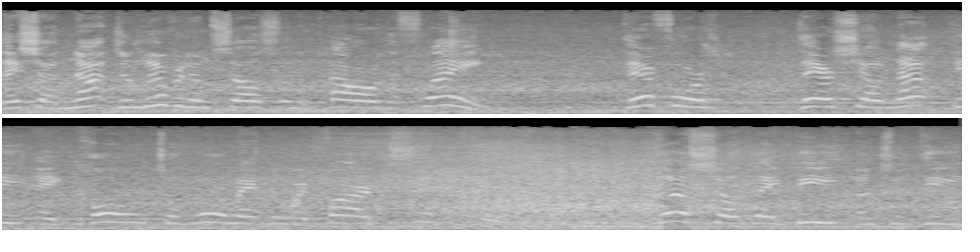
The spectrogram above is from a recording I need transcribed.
They shall not deliver themselves from the power of the flame. Therefore, there shall not be a coal to warm at, nor a fire to sit before. Thus shall they be unto thee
